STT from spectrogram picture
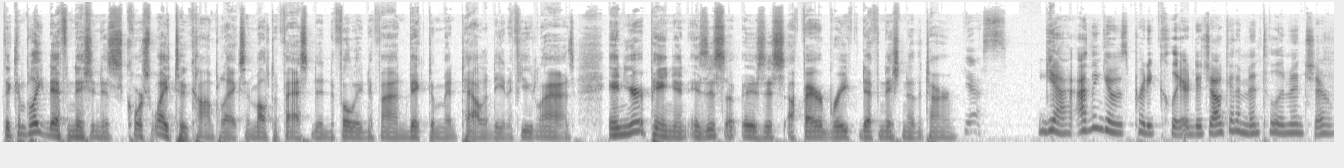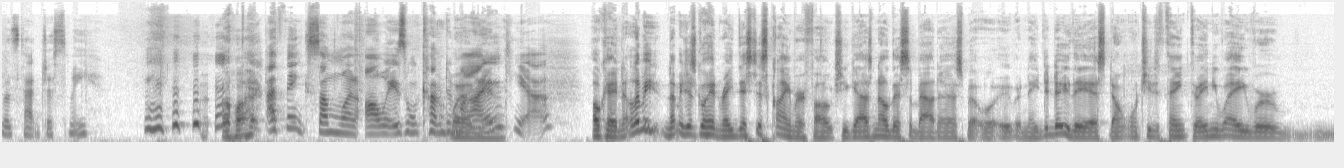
The complete definition is, of course, way too complex and multifaceted to fully define victim mentality in a few lines. In your opinion, is this a, is this a fair, brief definition of the term? Yes. Yeah, I think it was pretty clear. Did y'all get a mental image, or was that just me? A what? I think someone always will come to Well, yeah. mind. Yeah. Okay, now let me let me just go ahead and read this disclaimer, folks. You guys know this about us, but we, we need to do this. Don't want you to think that any way we're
